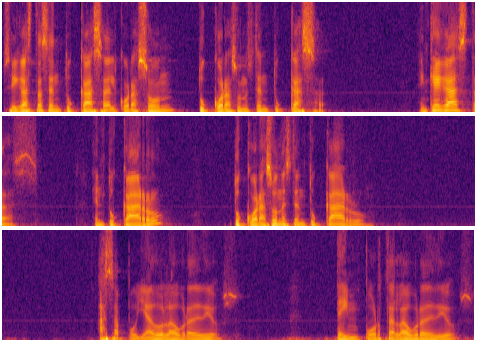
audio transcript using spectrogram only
Si gastas en tu casa, el corazón, tu corazón está en tu casa. ¿En qué gastas? ¿En tu carro? Tu corazón está en tu carro. ¿Has apoyado la obra de Dios? ¿Te importa la obra de Dios?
